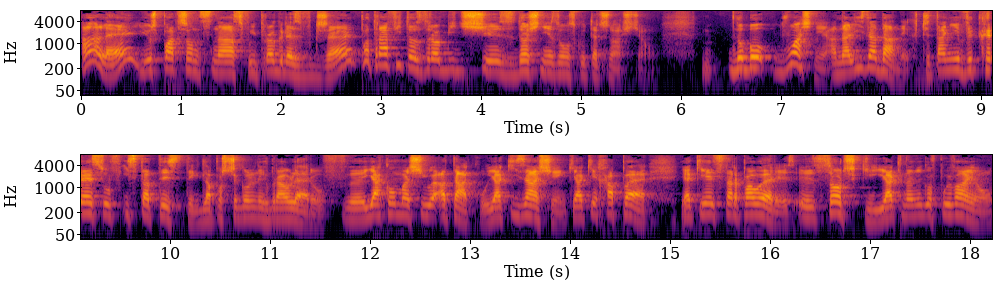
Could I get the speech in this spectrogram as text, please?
ale już patrząc na swój progres w grze, potrafi to zrobić z dość niezłą skutecznością. No bo właśnie, analiza danych, czytanie wykresów i statystyk dla poszczególnych brawlerów, e, jaką ma siłę ataku, jaki zasięg, jakie HP, jakie star powery, e, soczki, jak na niego wpływają,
